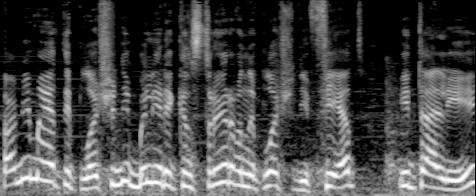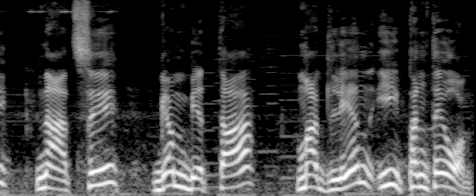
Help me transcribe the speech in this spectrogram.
Помимо этой площади были реконструированы площади Фет, Италии, Нации, Гамбета, Мадлен и Пантеон.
